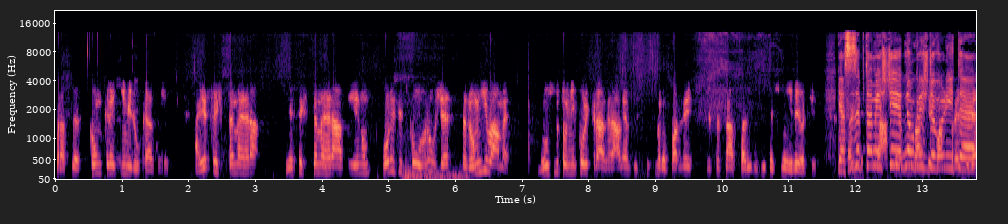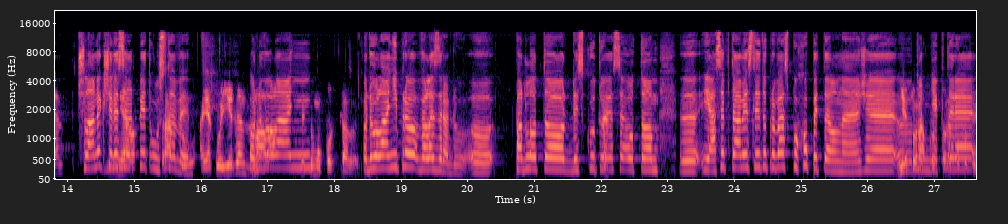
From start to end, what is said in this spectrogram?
pracuje s konkrétními důkazy. A jestli chceme hrát, jestli chceme hrát jenom politickou hru, že se domníváme, my už jsme to několikrát hráli a vždycky jsme dopadli, že se z nás stali užiteční idioti. Já se zeptám ještě jednou, když dovolíte. Článek měl 65 ústavy. A jako jeden z Odvolání- se tomu postavil. Odvolání pro velezradu. Eh, Padlo to, diskutuje se o tom. Eh, Já se ptám, jestli je to pro vás pochopitelné, že eh, Je to to některé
